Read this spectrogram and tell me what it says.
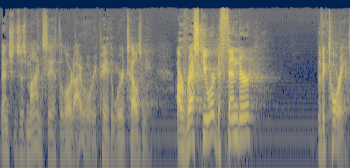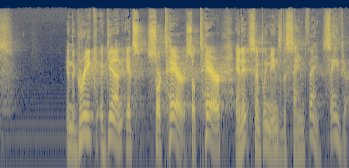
Vengeance is mine, saith the Lord. I will repay, the word tells me. Our rescuer, defender, the victorious. In the Greek, again, it's soter, soter, and it simply means the same thing Savior,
